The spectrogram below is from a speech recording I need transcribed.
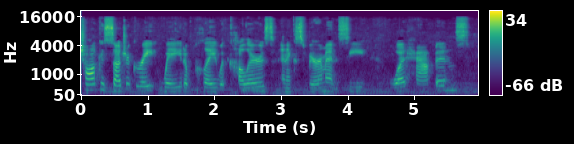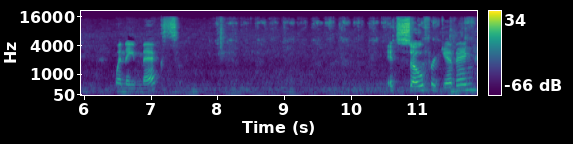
Chalk is such a great way to play with colors and experiment see what happens when they mix. It's so forgiving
